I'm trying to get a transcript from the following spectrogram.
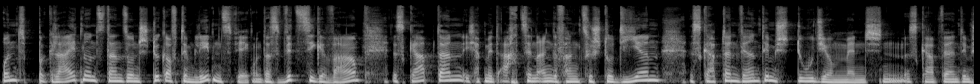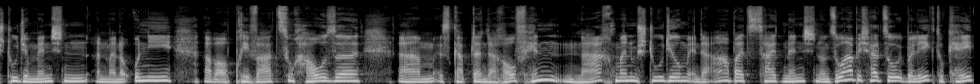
und begleiten uns dann so ein Stück auf dem Lebensweg. Und das Witzige war, es gab dann, ich habe mit 18 angefangen zu studieren, es gab dann während dem Studium Menschen, es gab während dem Studium Menschen an meiner Uni, aber auch privat zu Hause. Ähm, es gab dann daraufhin nach meinem Studium in der Arbeitszeit Menschen. Und so habe ich halt so überlegt, okay,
